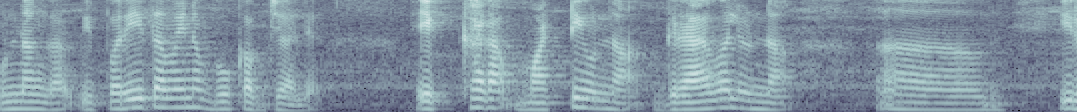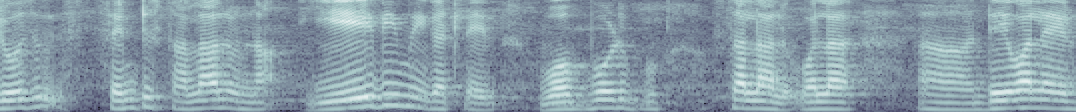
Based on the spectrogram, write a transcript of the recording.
ఉండంగా విపరీతమైన భూ కబ్జాలు ఎక్కడ మట్టి ఉన్నా గ్రావెల్ ఉన్నా ఈరోజు సెంటు స్థలాలు ఉన్నా ఏవి మిగట్లేదు. వర్క్ బోర్డు పు- స్థలాలు వాళ్ళ దేవాలయ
